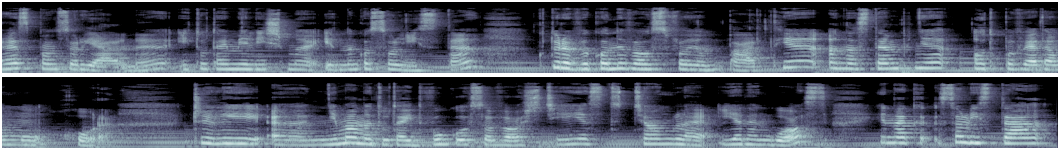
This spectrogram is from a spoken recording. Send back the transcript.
responsorialny i tutaj mieliśmy jednego solistę, który wykonywał swoją partię, a następnie odpowiadał mu chór. Czyli e, nie mamy tutaj dwugłosowości, jest ciągle jeden głos, jednak solista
